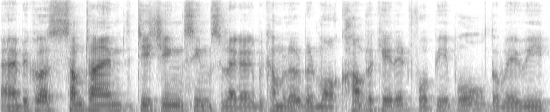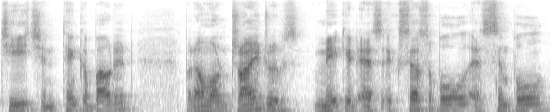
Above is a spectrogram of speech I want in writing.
Uh, because sometimes the teaching seems like it become a little bit more complicated for people, the way we teach and think about it. But I want trying to make it as accessible, as simple.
